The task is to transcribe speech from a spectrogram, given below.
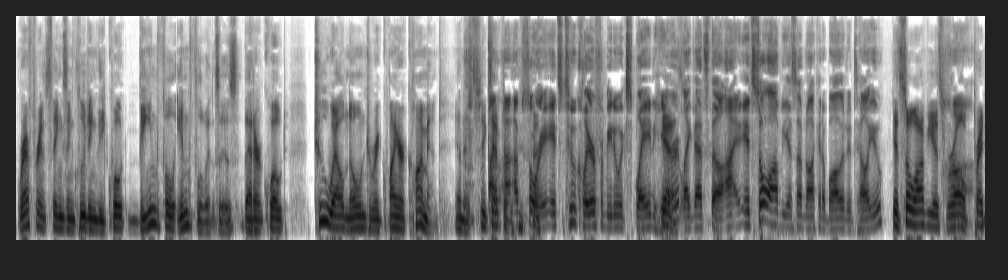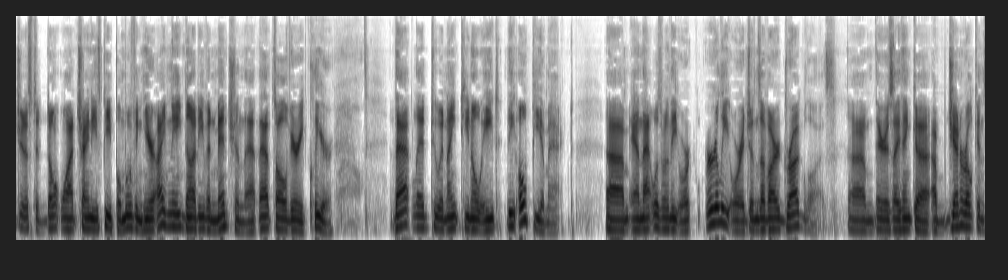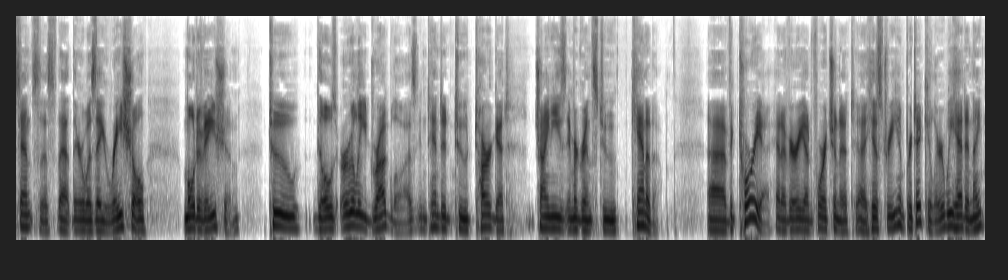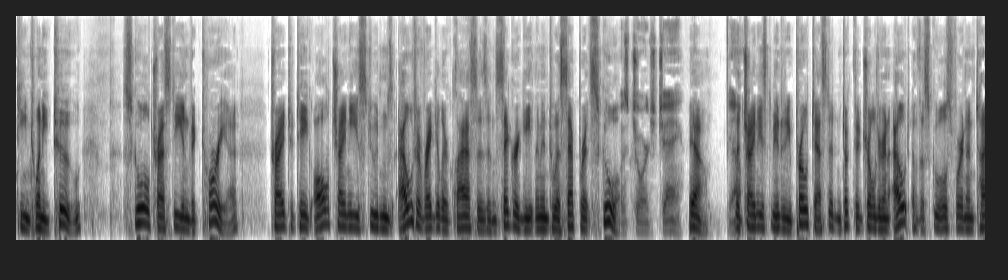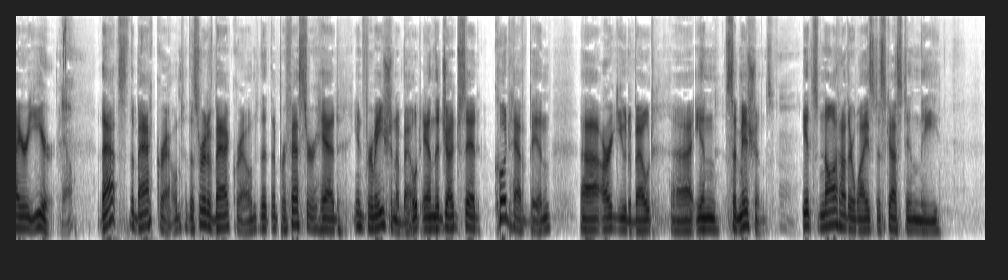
referenced things including the quote, baneful influences that are quote, too well known to require comment. And it's accepted. I, am sorry, it's too clear for me to explain here. Yes. Like that's the. I, it's so obvious. I'm not going to bother to tell you. it's so obvious we're all prejudiced and don't want Chinese people moving here. I need not even mention that. That's all very clear. That led to in 1908 the Opium Act, um, and that was one of the or- early origins of our drug laws. Um, there is, I think, a, a general consensus that there was a racial motivation to those early drug laws intended to target Chinese immigrants to Canada. Uh, Victoria had a very unfortunate uh, history. In particular, we had in 1922, school trustee in Victoria tried to take all Chinese students out of regular classes and segregate them into a separate school. It was George Jay. Yeah. Yeah. The Chinese community protested and took their children out of the schools for an entire year. Yeah. That's the background, the sort of background that the professor had information about, and the judge said could have been uh, argued about uh, in submissions. It's not otherwise discussed in the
